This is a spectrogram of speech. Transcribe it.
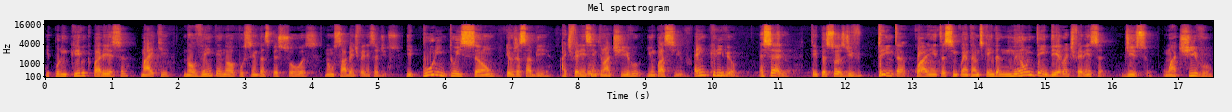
E por incrível que pareça, Mike, 99% das pessoas não sabem a diferença disso. E por intuição, eu já sabia a diferença entre um ativo e um passivo. É incrível. É sério. Tem pessoas de 30, 40, 50 anos que ainda não entenderam a diferença disso. Um ativo,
